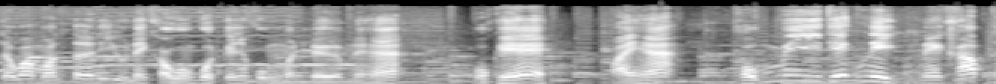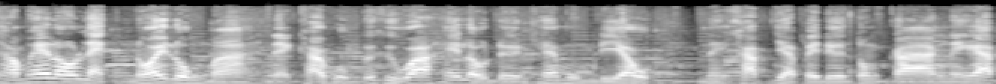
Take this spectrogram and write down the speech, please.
แต่ว่ามอนสเตอร์ที่อยู่ในเขาวงกตก็ยังคงเหมือนเดิมนะฮะโอเคไปฮะผมมีเทคนิคนะครับทำให้เราแหลกน้อยลงมานะครับผมก็คือว่าให้เราเดินแค่มุมเดียวนะครับอย่าไปเดินตรงกลางนะครับ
